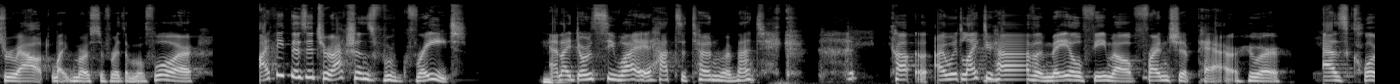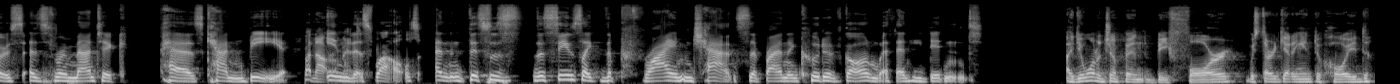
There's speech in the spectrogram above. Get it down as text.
throughout, like, most of Rhythm of War. I think those interactions were great, and I don't see why it had to turn romantic. I would like to have a male female friendship pair who are as close as romantic pairs can be But not in romantic. this world. And this was this seems like the prime chance that Brandon could have gone with and he didn't. I do want to jump in before we start getting into Hoid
